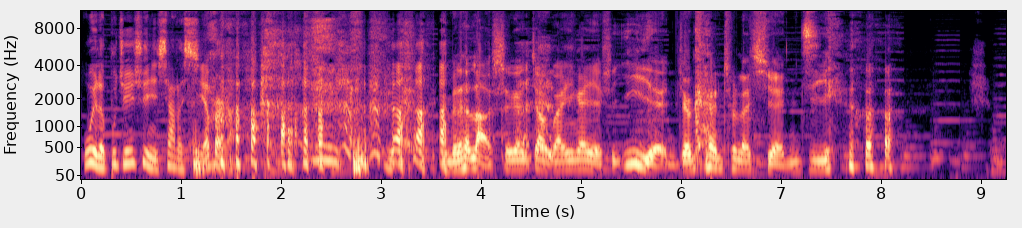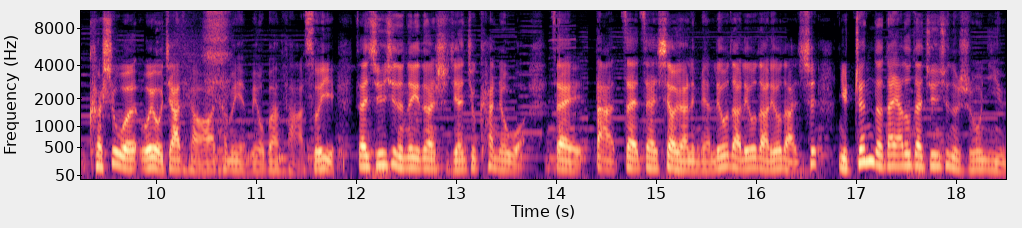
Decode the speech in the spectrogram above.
为了不军训下了血本啊。你们的老师跟教官应该也是一眼就看出了玄机。可是我我有假条啊，他们也没有办法，所以在军训的那一段时间，就看着我在大在在校园里面溜达溜达溜达。其实你真的大家都在军训的时候，你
